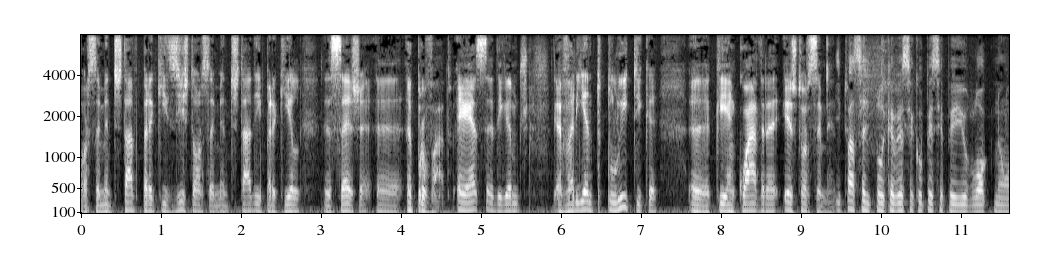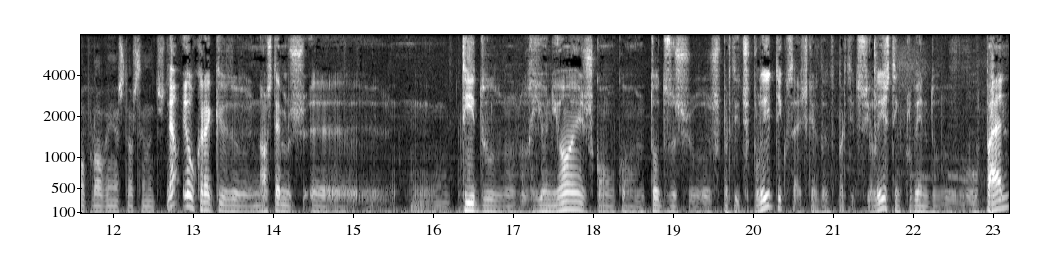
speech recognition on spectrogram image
Orçamento de Estado para que exista Orçamento de Estado e para que ele seja aprovado. É essa, digamos, a variante política que enquadra este Orçamento. E passa-lhe pela cabeça que o PCP e o Bloco não aprovem este Orçamento de Estado? Não, eu creio que nós temos tido reuniões com, com todos os, os, partidos políticos, à esquerda do Partido Socialista, incluindo o, o PAN.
